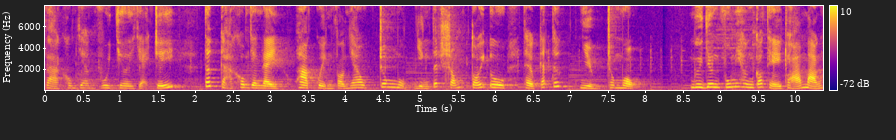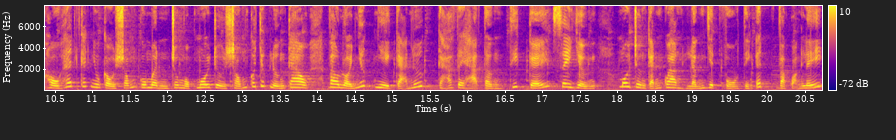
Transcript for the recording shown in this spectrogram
và không gian vui chơi giải trí. Tất cả không gian này hòa quyện vào nhau trong một diện tích sống tối ưu theo cách thức nhiều trong một. Người dân Phú Mỹ Hưng có thể thỏa mãn hầu hết các nhu cầu sống của mình trong một môi trường sống có chất lượng cao, vào loại nhất nhì cả nước cả về hạ tầng, thiết kế, xây dựng, môi trường cảnh quan lẫn dịch vụ tiện ích và quản lý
